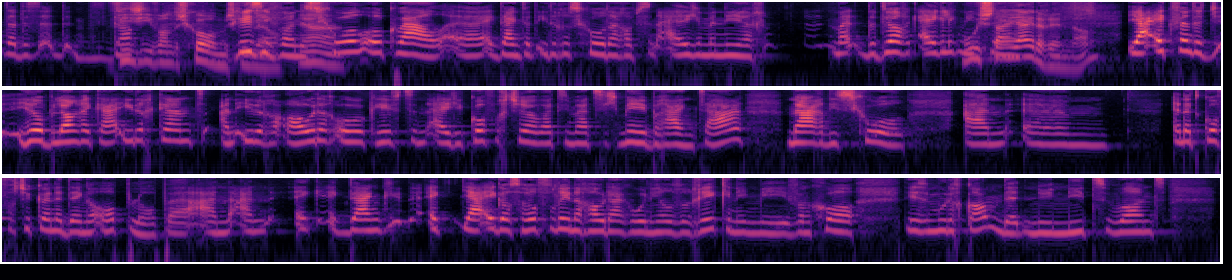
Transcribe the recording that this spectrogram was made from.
Dat is, visie van de school misschien. Visie van de school ook wel. Uh, ik denk dat iedere school daar op zijn eigen manier maar dat durf ik eigenlijk niet. Hoe sta jij erin dan? Ja, ik vind het heel belangrijk. Hè? Ieder kind en iedere ouder ook heeft een eigen koffertje wat hij met zich meebrengt hè? naar die school. En um, in dat koffertje kunnen dingen oplopen. En, en ik, ik denk, ik, ja, ik als hulpverlener hou daar gewoon heel veel rekening mee. Van, goh, deze moeder kan dit nu niet, want...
